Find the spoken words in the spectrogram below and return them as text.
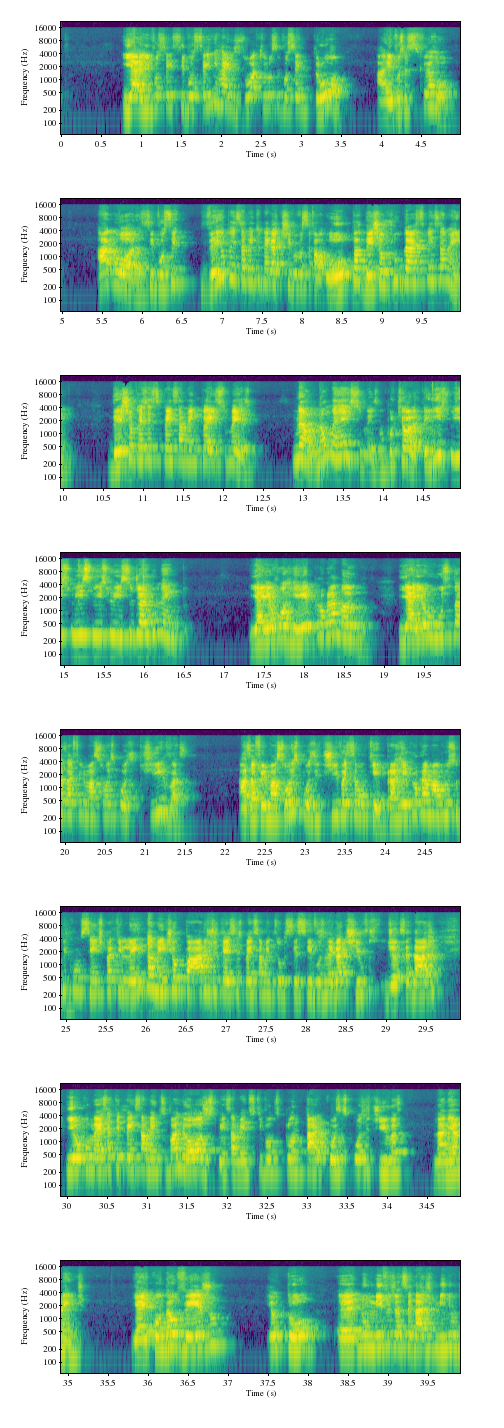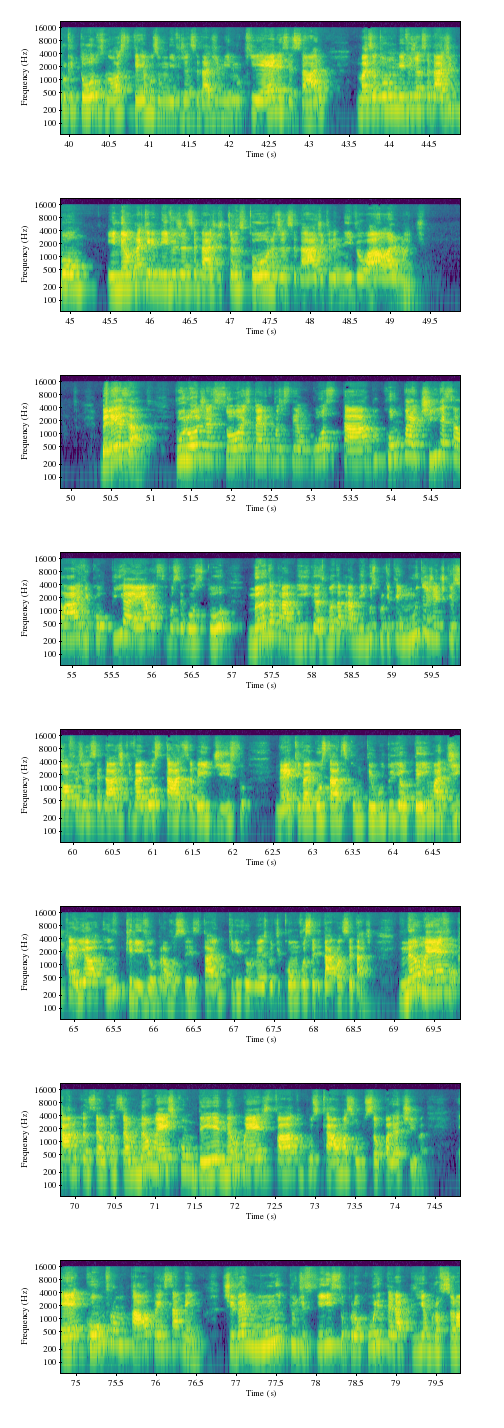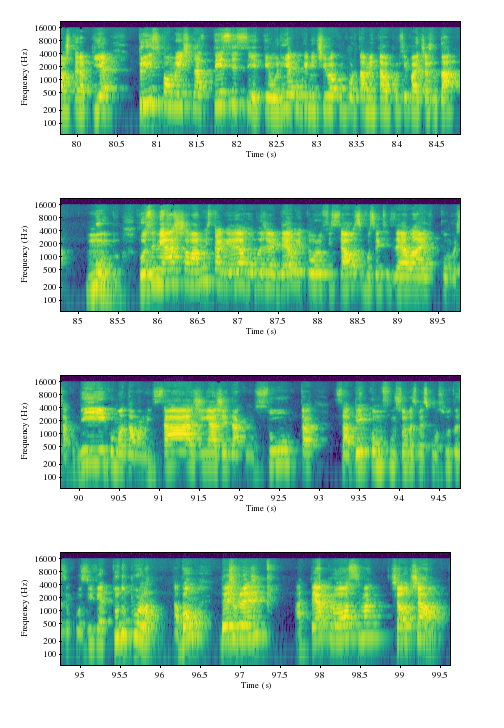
E aí, você, se você enraizou aquilo, se você entrou, aí você se ferrou. Agora, se você veio o pensamento negativo você fala, opa, deixa eu julgar esse pensamento. Deixa eu ver se esse pensamento é isso mesmo. Não, não é isso mesmo. Porque, olha, tem isso, isso, isso, isso, isso de argumento. E aí eu vou reprogramando. E aí eu uso das afirmações positivas as afirmações positivas são o quê? Para reprogramar o meu subconsciente para que lentamente eu pare de ter esses pensamentos obsessivos negativos de ansiedade e eu comece a ter pensamentos valiosos, pensamentos que vão plantar coisas positivas na minha mente. E aí, quando eu vejo, eu tô é, num nível de ansiedade mínimo, porque todos nós temos um nível de ansiedade mínimo que é necessário, mas eu estou num nível de ansiedade bom e não naquele nível de ansiedade de transtorno de ansiedade, aquele nível alarmante. Beleza? Por hoje é só, espero que vocês tenham gostado. Compartilhe essa live, copia ela se você gostou, manda para amigas, manda para amigos, porque tem muita gente que sofre de ansiedade que vai gostar de saber disso, né? Que vai gostar desse conteúdo e eu dei uma dica aí, ó, incrível para vocês, tá? Incrível mesmo de como você lidar com a ansiedade. Não é focar no cancelo, cancelo, não é esconder, não é de fato buscar uma solução paliativa é confrontar o pensamento. Tiver muito difícil, procure terapia, um profissional de terapia principalmente da TCC, Teoria Cognitiva Comportamental, porque vai te ajudar muito. Você me acha lá no Instagram, arroba Jardel Heitor Oficial, se você quiser lá conversar comigo, mandar uma mensagem, agendar consulta, saber como funcionam as minhas consultas, inclusive, é tudo por lá, tá bom? Beijo grande, até a próxima, tchau, tchau!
